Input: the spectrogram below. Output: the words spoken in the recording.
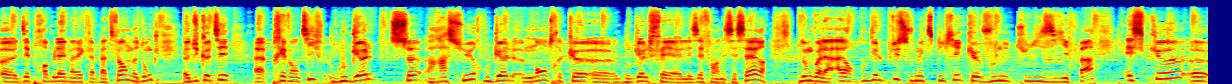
euh, des problèmes avec la plateforme. Donc euh, du côté euh, préventif Google se rassure. Google montre que euh, Google fait les efforts nécessaires. Donc voilà. Alors Google Plus vous m'expliquez que vous n'utilisiez pas. Est-ce que euh,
